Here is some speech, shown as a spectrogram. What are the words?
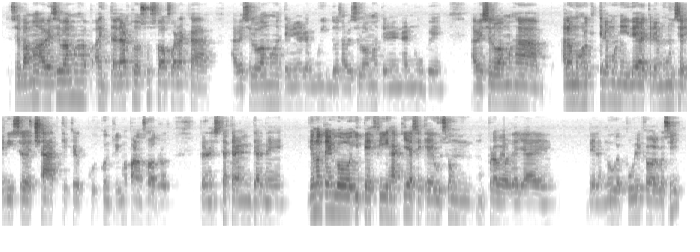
Entonces vamos, a veces vamos a, instalar todo esos software acá, a veces lo vamos a tener en Windows, a veces lo vamos a tener en la nube, a veces lo vamos a, a lo mejor que tenemos una idea, queremos un servicio de chat que, construimos para nosotros, pero necesita estar en internet. Yo no tengo IP fija aquí, así que uso un, proveedor de allá de la nube pública o algo así.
